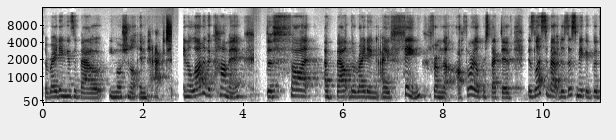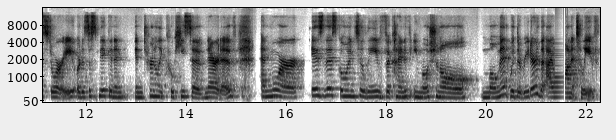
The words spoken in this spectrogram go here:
The writing is about emotional impact. In a lot of the comic, the thought about the writing, I think, from the authorial perspective, is less about does this make a good story or does this make an in- internally cohesive narrative, and more is this going to leave the kind of emotional moment with the reader that I want it to leave?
